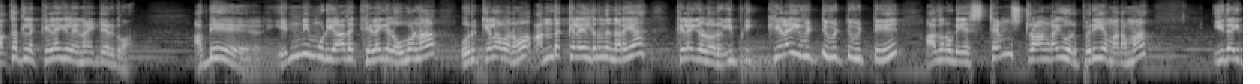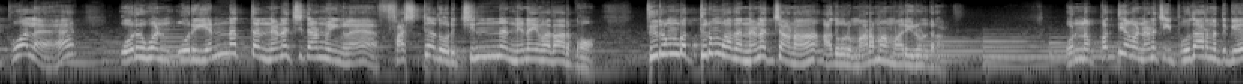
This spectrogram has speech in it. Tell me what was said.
பக்கத்தில் கிளைகள் என்னாயிட்டே இருக்கும். அப்படியே எண்ணி முடியாத கிளைகள் ஒவ்வொன்றா ஒரு கிளை வரும். அந்த கிளையிலிருந்து நிறைய கிளைகள் வரும். இப்படி கிளை விட்டு விட்டு விட்டு அதனுடைய ஸ்டெம் ஸ்ட்ராங்காகி ஒரு பெரிய மரமா இதை போல ஒருவன் ஒரு எண்ணத்தை நினைச்சிட்டான்னு வைங்களேன். ஃபர்ஸ்ட் அது ஒரு சின்ன நினைவாக தான் இருக்கும். திரும்ப திரும்ப அதை நினைச்சானா அது ஒரு மரமா மாறிடும்ன்றான். உன்னை பத்தி அவன் நினைச்சு இப்போ உதாரணத்துக்கு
